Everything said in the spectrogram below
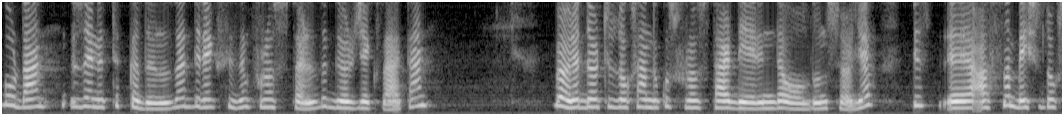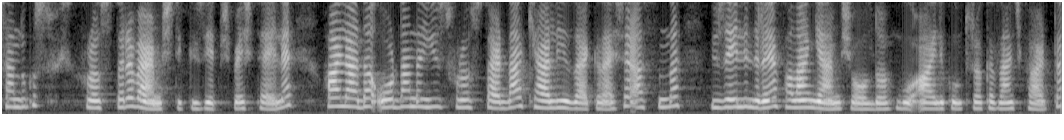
Buradan üzerine tıkladığınızda direkt sizin Frostar'ınızı görecek zaten. Böyle 499 Frostar değerinde olduğunu söylüyor. Biz e, aslında 599 Frostar'a vermiştik 175 TL. Hala da oradan da 100 Frostar daha karlıyız arkadaşlar. Aslında 150 liraya falan gelmiş oldu bu aylık ultra kazanç kartı.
